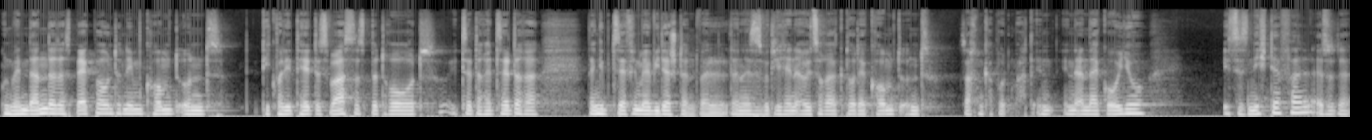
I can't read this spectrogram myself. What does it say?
Und wenn dann da das Bergbauunternehmen kommt und die Qualität des Wassers bedroht, etc., etc., dann gibt es sehr viel mehr Widerstand, weil dann ist es wirklich ein äußerer Aktor, der kommt und Sachen kaputt macht. In, in Andagoyo ist es nicht der Fall. Also da,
